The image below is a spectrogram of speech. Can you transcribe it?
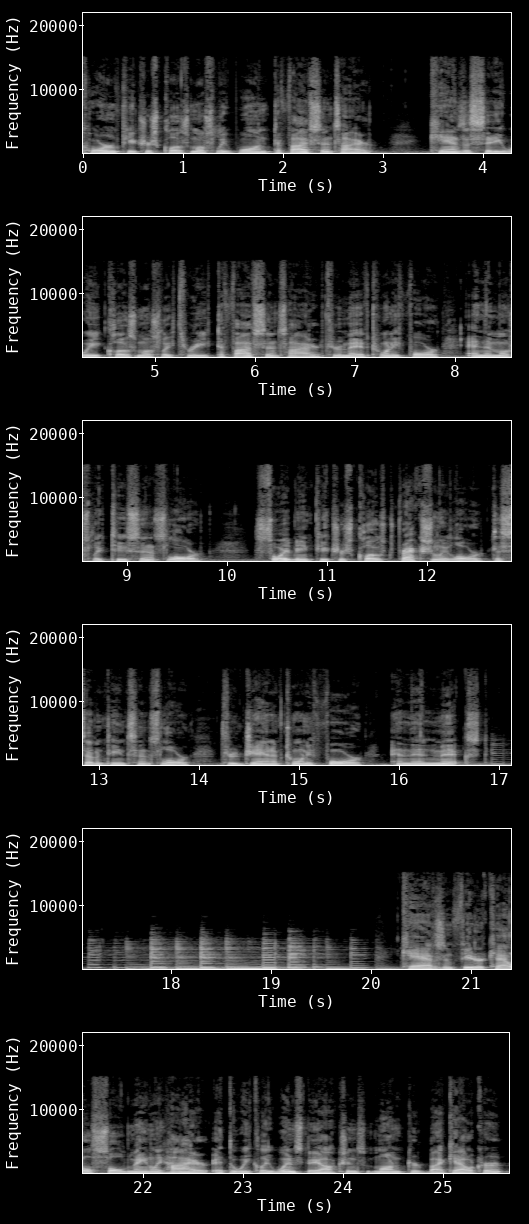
Corn futures closed mostly 1 to 5 cents higher. Kansas City wheat closed mostly 3 to 5 cents higher through May of 24 and then mostly 2 cents lower. Soybean futures closed fractionally lower to 17 cents lower through Jan of 24 and then mixed. Calves and feeder cattle sold mainly higher at the weekly Wednesday auctions monitored by Cattle Current.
